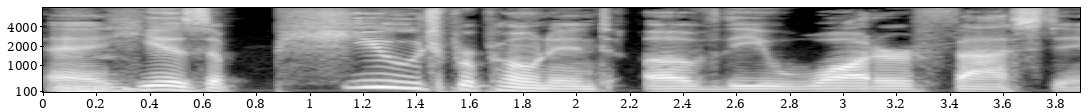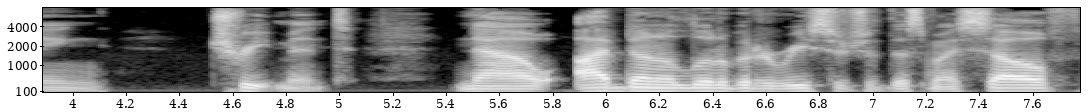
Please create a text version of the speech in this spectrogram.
And mm-hmm. he is a huge proponent of the water fasting treatment. Now, I've done a little bit of research of this myself,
